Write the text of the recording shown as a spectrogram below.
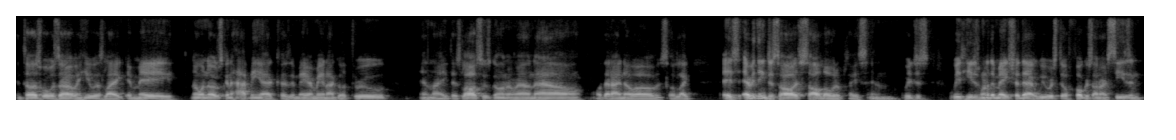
and told us what was up, and he was like, "It may no one knows what's gonna happen yet because it may or may not go through, and like there's lawsuits going around now or that I know of, and so like it's everything just all it's all over the place, and we just we he just wanted to make sure that we were still focused on our season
